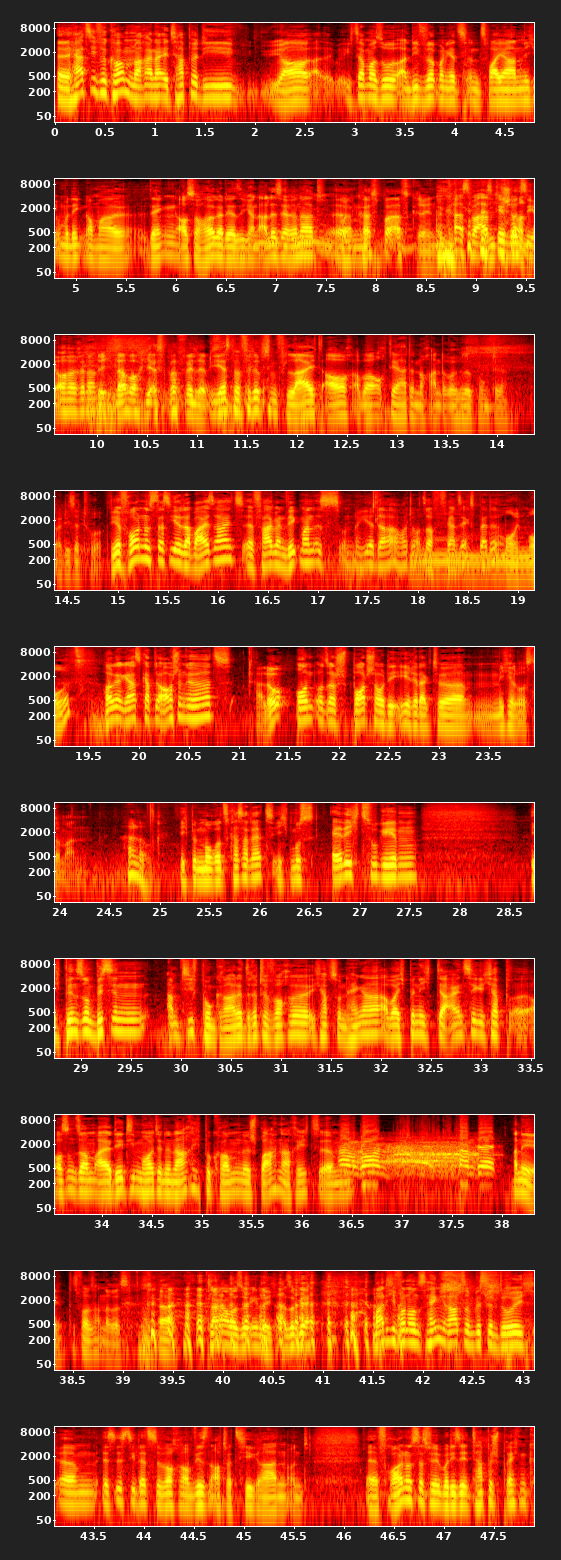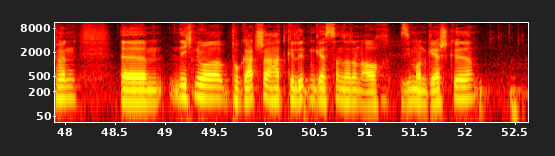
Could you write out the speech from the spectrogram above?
Äh, herzlich willkommen nach einer Etappe, die, ja, ich sag mal so, an die wird man jetzt in zwei Jahren nicht unbedingt nochmal denken, außer Holger, der sich an alles erinnert. Und Ähm, Kaspar Askren. Kaspar Askren wird sich auch erinnern. Und ich glaube auch Jesper Phillips. Jesper Philipsen vielleicht auch, aber auch der hatte noch andere Höhepunkte bei dieser Tour. Wir freuen uns, dass ihr dabei seid. Äh, Fabian Wegmann ist hier da, heute unser Fernsehexperte. Moin Moritz. Holger Gast habt ihr auch schon gehört. Hallo? Und unser Sportschau.de Redakteur Michael Ostermann. Hallo. Ich bin Moritz Kasserlet. Ich muss ehrlich zugeben, ich bin so ein bisschen am Tiefpunkt gerade, dritte Woche. Ich habe so einen Hänger, aber ich bin nicht der Einzige. Ich habe aus unserem ARD-Team heute eine Nachricht bekommen, eine Sprachnachricht. Ähm, I'm gone. I'm dead. Ah nee, das war was anderes. Äh, klang aber so ähnlich. Also wir, manche von uns hängen gerade so ein bisschen durch. Ähm, es ist die letzte Woche und wir sind auf der Zielgeraden und äh, freuen uns, dass wir über diese Etappe sprechen können. Ähm, nicht nur Pogacar hat gelitten gestern, sondern auch Simon Geschke.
